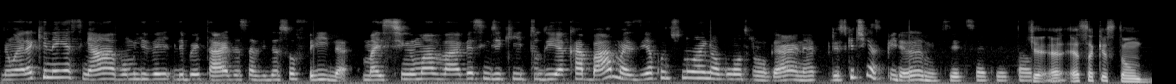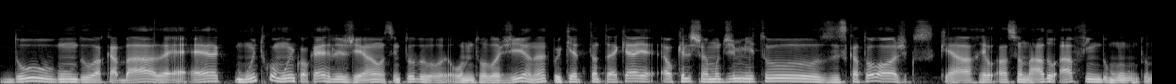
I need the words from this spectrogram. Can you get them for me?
Não era que nem assim, ah, vamos libertar dessa vida sofrida. Mas tinha uma vibe assim de que tudo ia acabar, mas ia continuar em algum outro lugar, né? Por isso que tinha as pirâmides, etc e tal. Que é, essa questão do mundo acabar é, é, muito comum em qualquer religião, assim, tudo, ou mitologia, né? Porque tanto é que é, é, o que eles chamam de mitos escatológicos, que é relacionado a fim do mundo,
